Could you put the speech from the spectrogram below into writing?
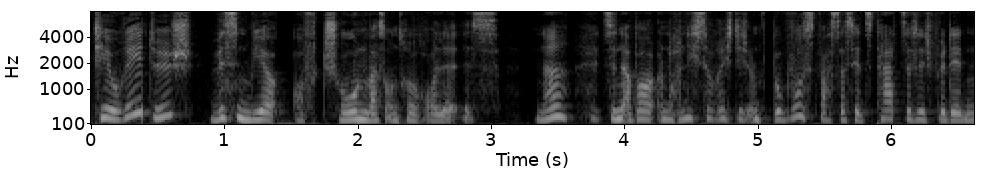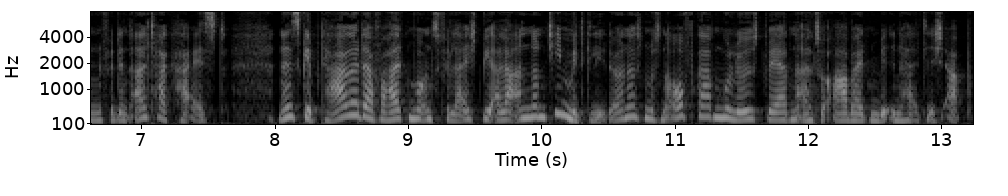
Theoretisch wissen wir oft schon, was unsere Rolle ist ne? sind aber noch nicht so richtig uns bewusst, was das jetzt tatsächlich für den, für den Alltag heißt. Ne? Es gibt Tage, da verhalten wir uns vielleicht wie alle anderen Teammitglieder. Ne? Es müssen Aufgaben gelöst werden, also arbeiten wir inhaltlich ab.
